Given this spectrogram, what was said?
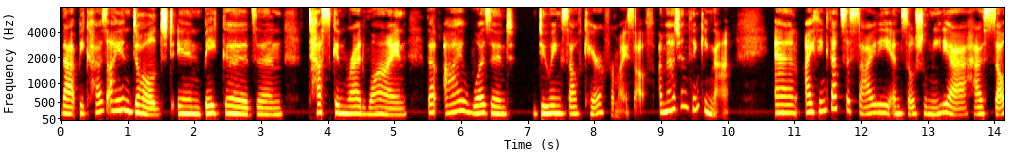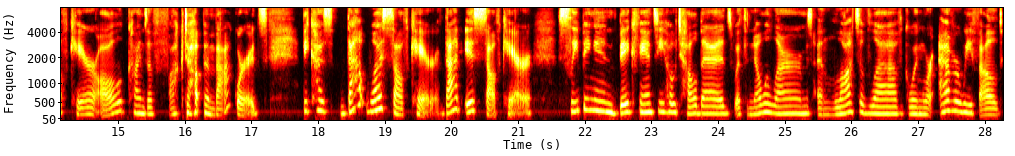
that because I indulged in baked goods and Tuscan red wine, that I wasn't doing self care for myself. Imagine thinking that. And I think that society and social media has self care all kinds of fucked up and backwards because that was self care. That is self care. Sleeping in big fancy hotel beds with no alarms and lots of love, going wherever we felt,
